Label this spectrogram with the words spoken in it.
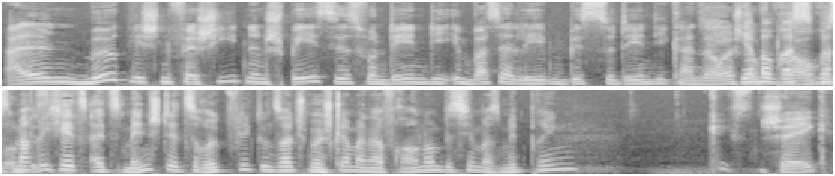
allen möglichen verschiedenen Spezies, von denen, die im Wasser leben, bis zu denen, die keinen Sauerstoff Ja, aber was, brauchen. was mache ich jetzt als Mensch, der zurückfliegt und sagt, ich möchte gerne meiner Frau noch ein bisschen was mitbringen? Kriegst einen Shake.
